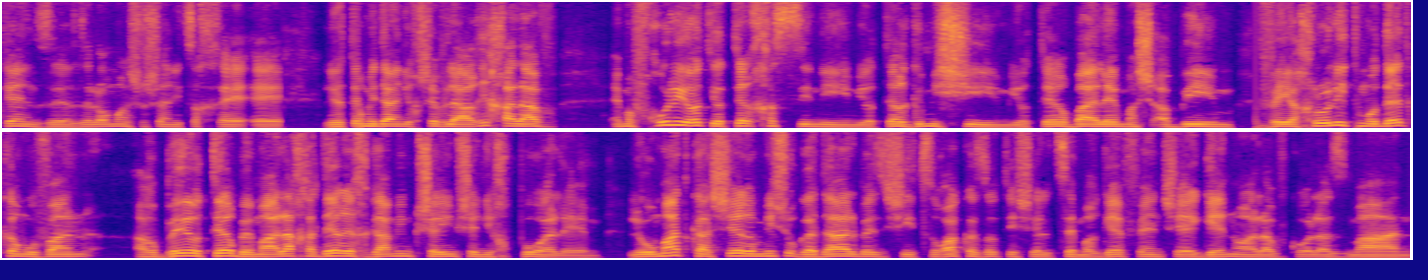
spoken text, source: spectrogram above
כן, זה, זה לא משהו שאני צריך אה, ליותר מדי, אני חושב, להעריך עליו, הם הפכו להיות יותר חסינים, יותר גמישים, יותר בעלי משאבים, ויכלו להתמודד כמובן הרבה יותר במהלך הדרך גם עם קשיים שנכפו עליהם. לעומת כאשר מישהו גדל באיזושהי צורה כזאת של צמר גפן שהגנו עליו כל הזמן,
